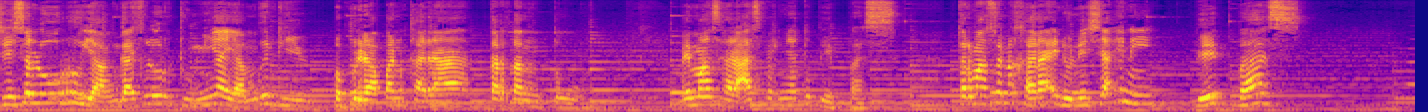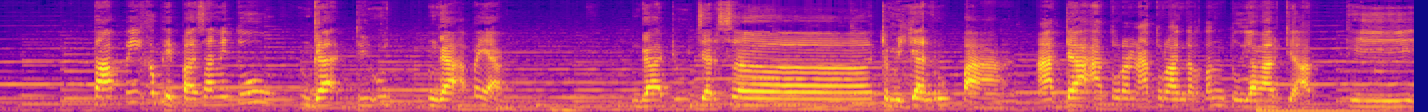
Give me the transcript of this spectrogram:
di seluruh ya nggak seluruh dunia ya mungkin di beberapa negara tertentu. Memang segala aspeknya itu bebas termasuk negara Indonesia ini bebas. Tapi kebebasan itu nggak di nggak apa ya? Nggak diujar sedemikian rupa. Ada aturan-aturan tertentu yang harus di,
